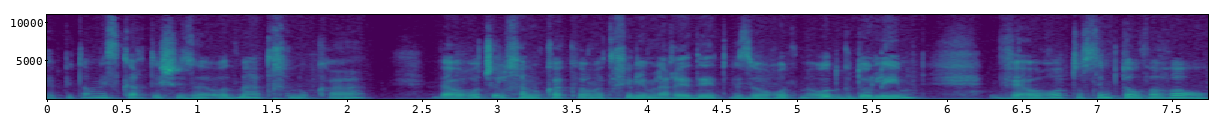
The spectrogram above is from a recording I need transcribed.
ופתאום נזכרתי שזה עוד מעט חנוכה, והאורות של חנוכה כבר מתחילים לרדת, וזה אורות מאוד גדולים, והאורות עושים תוהו ובוהו.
